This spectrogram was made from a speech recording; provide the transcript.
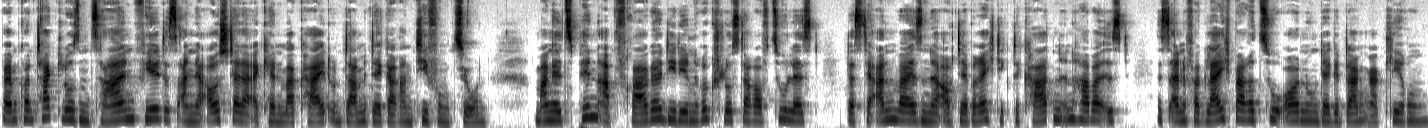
Beim kontaktlosen Zahlen fehlt es an der Ausstellererkennbarkeit und damit der Garantiefunktion. Mangels PIN-Abfrage, die den Rückschluss darauf zulässt, dass der Anweisende auch der berechtigte Karteninhaber ist, ist eine vergleichbare Zuordnung der Gedankenerklärung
